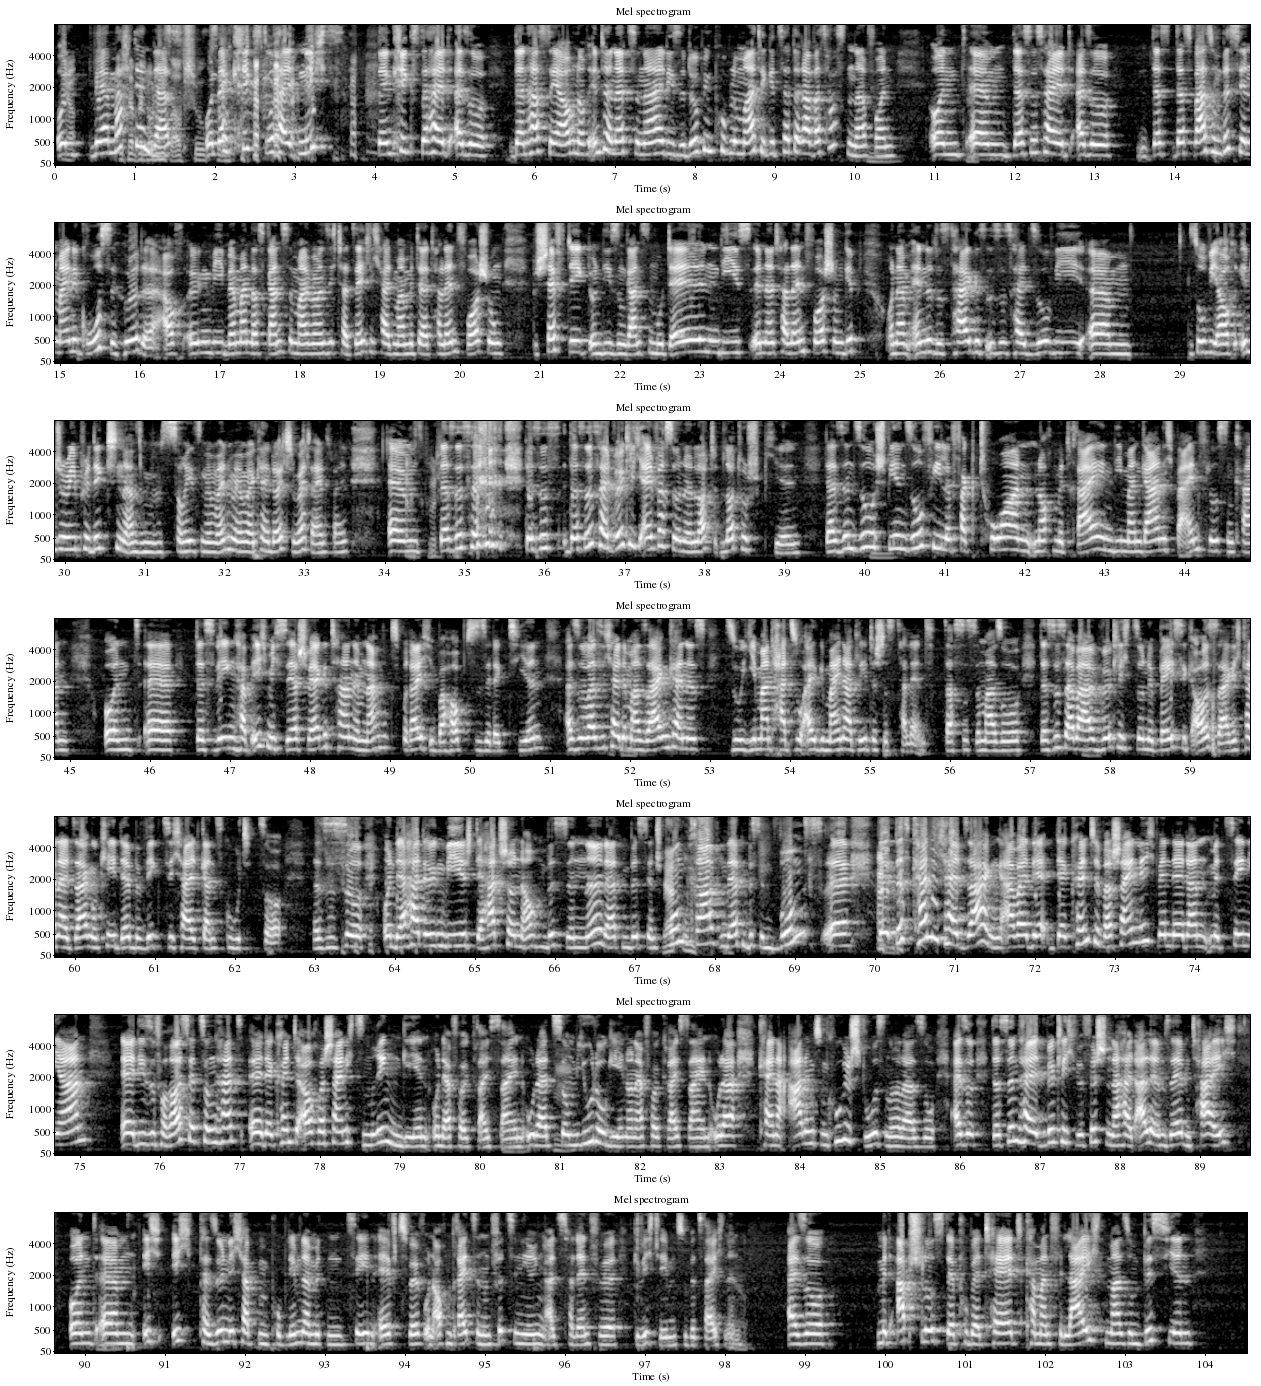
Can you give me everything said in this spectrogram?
Und ja. wer macht denn das? Und dann kriegst du halt nichts. Dann kriegst du halt, also, dann hast du ja auch noch international diese Doping-Problematik etc. Was hast du denn davon? Und ähm, das ist halt, also, das, das war so ein bisschen meine große Hürde. Auch irgendwie, wenn man das Ganze mal, wenn man sich tatsächlich halt mal mit der Talentforschung beschäftigt und diesen ganzen Modellen, die es in der Talentforschung gibt. Und am Ende des Tages ist es halt so wie, ähm, so wie auch Injury Prediction, also sorry, ist mir manchmal immer keine deutschen Wörter einfallen. Ähm, das, ist, das, ist, das ist halt wirklich einfach so eine Lot Lotto spielen. Da sind so, spielen so viele Faktoren noch mit rein, die man gar nicht beeinflussen kann. Und äh, deswegen habe ich mich sehr schwer getan, im Nachwuchsbereich überhaupt zu selektieren. Also was ich halt immer sagen kann, ist, so jemand hat so allgemein athletisches Talent. Das ist immer so, das ist aber wirklich so eine Basic-Aussage. Ich kann halt sagen, okay, der bewegt sich halt ganz gut. So. Das ist so, und der hat irgendwie, der hat schon auch ein bisschen, ne, der hat ein bisschen Sprungkraft und der hat ein bisschen Wumms. Äh, das kann ich halt sagen, aber der, der könnte wahrscheinlich, wenn der dann mit zehn Jahren äh, diese Voraussetzungen hat, äh, der könnte auch wahrscheinlich zum Ringen gehen und erfolgreich sein oder hm. zum Judo gehen und erfolgreich sein oder keine Ahnung zum Kugelstoßen oder so. Also das sind halt wirklich, wir fischen da halt alle im selben Teich. Und ähm, ich, ich persönlich habe ein Problem damit, einen 10, 11, 12 und auch einen 13- und 14-Jährigen als Talent für Gewichtheben zu bezeichnen. Also mit Abschluss der Pubertät kann man vielleicht mal so ein bisschen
